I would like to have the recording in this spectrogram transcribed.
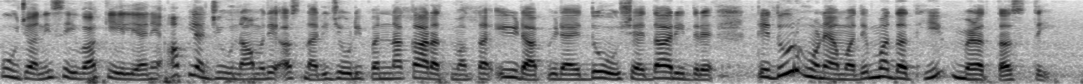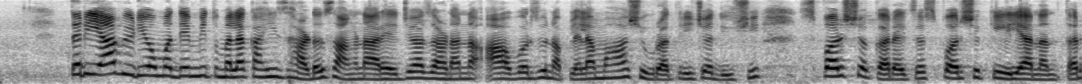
पूजा आणि सेवा केल्याने आपल्या जीवनामध्ये असणारी जेवढी पण नकारात्मकता इडापिडा आहे दोष आहे दारिद्र्य आहे, ते दूर होण्यामध्ये मदतही मिळत असते. तर या व्हिडिओमध्ये मी तुम्हाला काही झाडं सांगणार आहे ज्या झाडांना आवर्जून आपल्याला महाशिवरात्रीच्या दिवशी स्पर्श करायचं स्पर्श केल्यानंतर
